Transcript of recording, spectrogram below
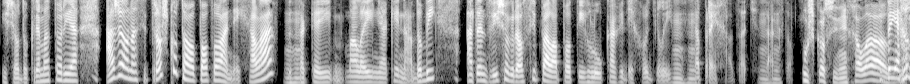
išiel do krematória a že ona si trošku toho popola nechala, Mhm. mm-hmm. takej malej nejakej nádoby a ten zvyšok rozsypala po tých lúkach, kde chodili Mhm. sa prechádzať. Mhm. Takto. Uško si nechala. Ja som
